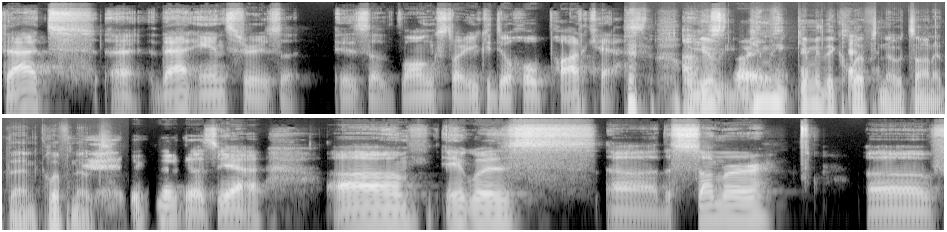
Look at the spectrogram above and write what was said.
that uh, that answer is is a long story. You could do a whole podcast. well, give, give, me give me the cliff notes on it then. Cliff notes. the cliff notes, yeah. Um, it was uh, the summer of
